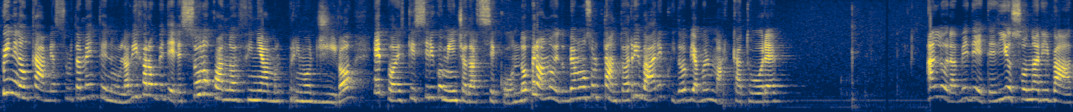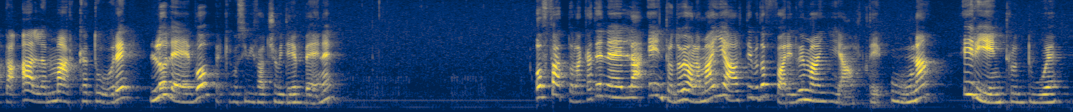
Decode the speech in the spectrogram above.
Quindi non cambia assolutamente nulla. Vi farò vedere solo quando finiamo il primo giro e poi che si ricomincia dal secondo. Però noi dobbiamo soltanto arrivare qui dove abbiamo il marcatore. Allora vedete io sono arrivata al marcatore lo levo perché così vi faccio vedere bene. Ho fatto la catenella entro dove ho la maglia alta e vado a fare due maglie alte. Una e rientro due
